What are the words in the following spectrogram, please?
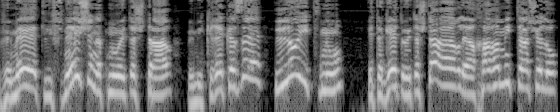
ומת לפני שנתנו את השטר, במקרה כזה לא ייתנו את הגט או את השטר לאחר המיטה שלו.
